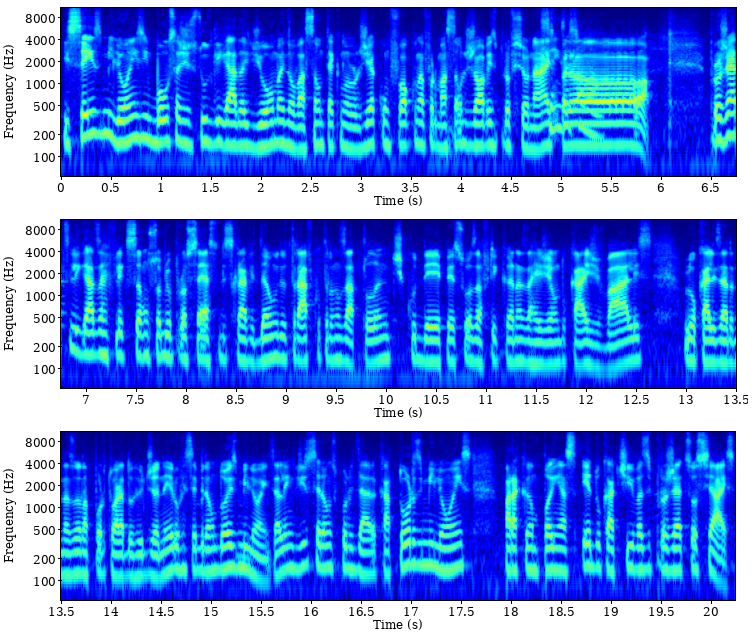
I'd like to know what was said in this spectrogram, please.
e 6 milhões em bolsas de estudo ligadas a idioma, inovação, tecnologia com foco na formação de jovens profissionais. blá, blá, blá, blá, blá. Projetos ligados à reflexão sobre o processo de escravidão e do tráfico transatlântico de pessoas africanas da região do Cais de Vales, localizada na zona portuária do Rio de Janeiro, receberão 2 milhões. Além disso, serão disponibilizados 14 milhões para campanhas educativas e projetos sociais.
